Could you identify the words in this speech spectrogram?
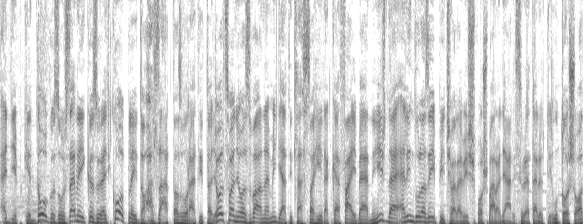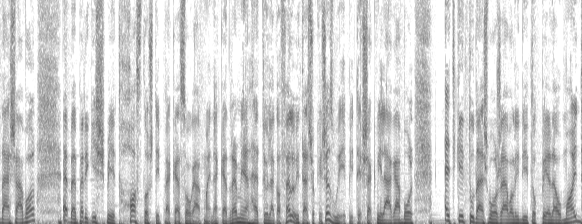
egyébként dolgozó zenék közül egy Coldplay dal zárta az órát itt a 88-ban, mindjárt itt lesz a hírekkel Fáj Berni is, de elindul az építs velem is most már a nyári szület előtti utolsó adásával, ebben pedig ismét hasznos tippekkel szolgálok majd neked remélhetőleg a felújítások és az új építések világából. Egy-két tudásmorzsával indítok például majd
